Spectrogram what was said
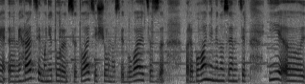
е, міграції, моніторинг ситуації, що у нас відбувається з перебуванням іноземців. І е,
